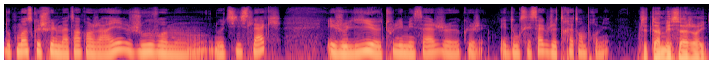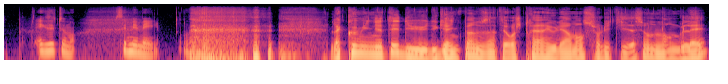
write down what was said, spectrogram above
Donc moi, ce que je fais le matin quand j'arrive, j'ouvre mon outil Slack et je lis euh, tous les messages euh, que j'ai. Et donc c'est ça que je traite en premier. C'est ta messagerie. Exactement. C'est mes mails. La communauté du, du Gagne-Pain nous interroge très régulièrement sur l'utilisation de l'anglais.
